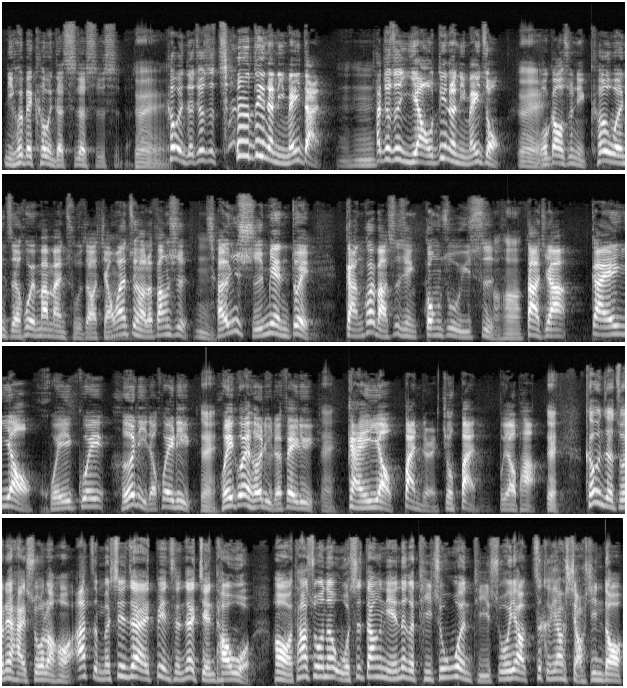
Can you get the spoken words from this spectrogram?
你会被柯文哲吃的死死的。对柯文哲就是吃定了你没胆，他就是咬定了你没种。对我告诉你，柯文哲会慢慢出招。讲完最好的方式，诚实面对，赶快把事情公诸于世嗯哼，大家。该要回归合理的汇率，对回归合理的费率，对，该要办的人就办，不要怕。对，柯文哲昨天还说了哈啊，怎么现在变成在检讨我？哦，他说呢，我是当年那个提出问题说要这个要小心的哦，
